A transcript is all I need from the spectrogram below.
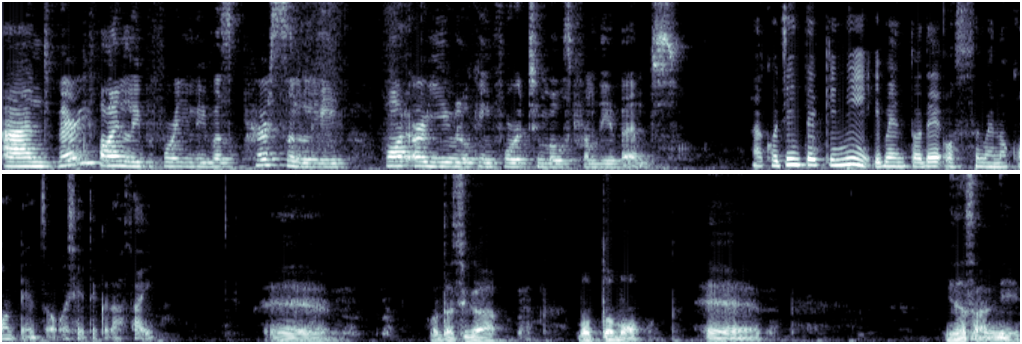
And very finally, before you leave us personally, what are you looking forward to most from the event? あ個人的にイベントでおすすめのコンテンツを教えてください。えー私が 最も、えー皆さんに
